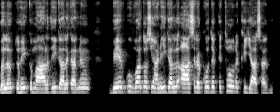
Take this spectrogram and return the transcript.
ਮਤਲਬ ਤੁਸੀਂ ਕਮਾਲ ਦੀ ਗੱਲ ਕਰਨੇ ਹੋ। ਬੇਵਕੂਫਾਂ ਤੋਂ ਸਿਆਣੀ ਗੱਲ ਆਸ ਰੱਖੋ ਤੇ ਕਿੱਥੋਂ ਰੱਖੀ ਜਾ ਸਕਦੀ?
